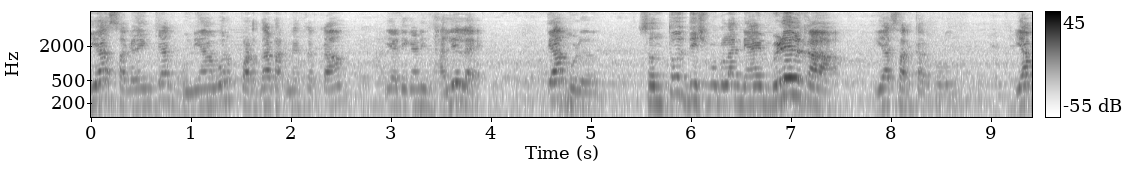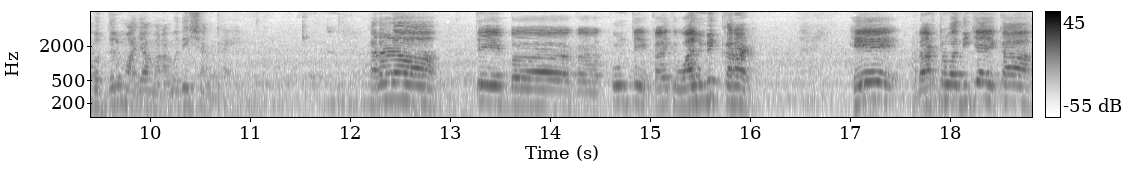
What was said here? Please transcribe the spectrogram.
या सगळ्यांच्या गुन्ह्यावर पडदा टाकण्याचं काम या ठिकाणी झालेलं आहे. त्यामुळं संतोष देशमुखला न्याय मिळेल का या सरकारकडून? याबद्दल माझ्या मनामध्ये शंका आहे. कारण ते ब- कोणते काय ते वाल्मिक कराड हे राष्ट्रवादीच्या एका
